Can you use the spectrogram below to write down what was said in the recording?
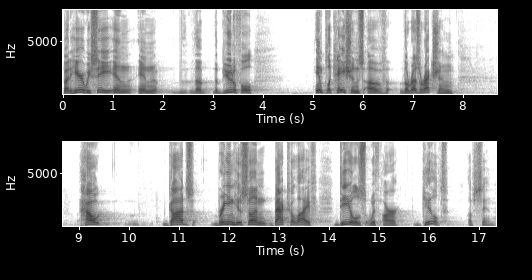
But here we see in, in the, the beautiful implications of the resurrection how God's bringing his son back to life deals with our guilt of sin.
